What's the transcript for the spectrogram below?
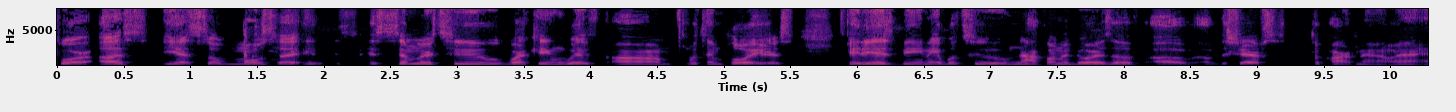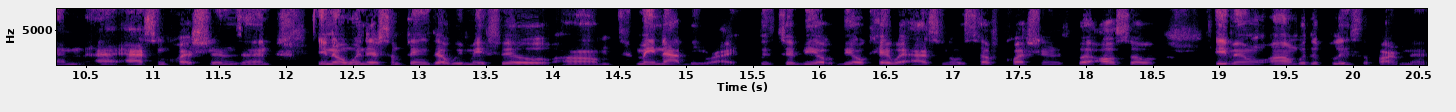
for us, yes, so most uh, is, is similar to working with um, with employers. It is being able to knock on the doors of, of, of the sheriff's department and, and, asking questions, and you know when there's some things that we may feel um, may not be right, to be be okay with asking those tough questions. But also, even um, with the police department,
